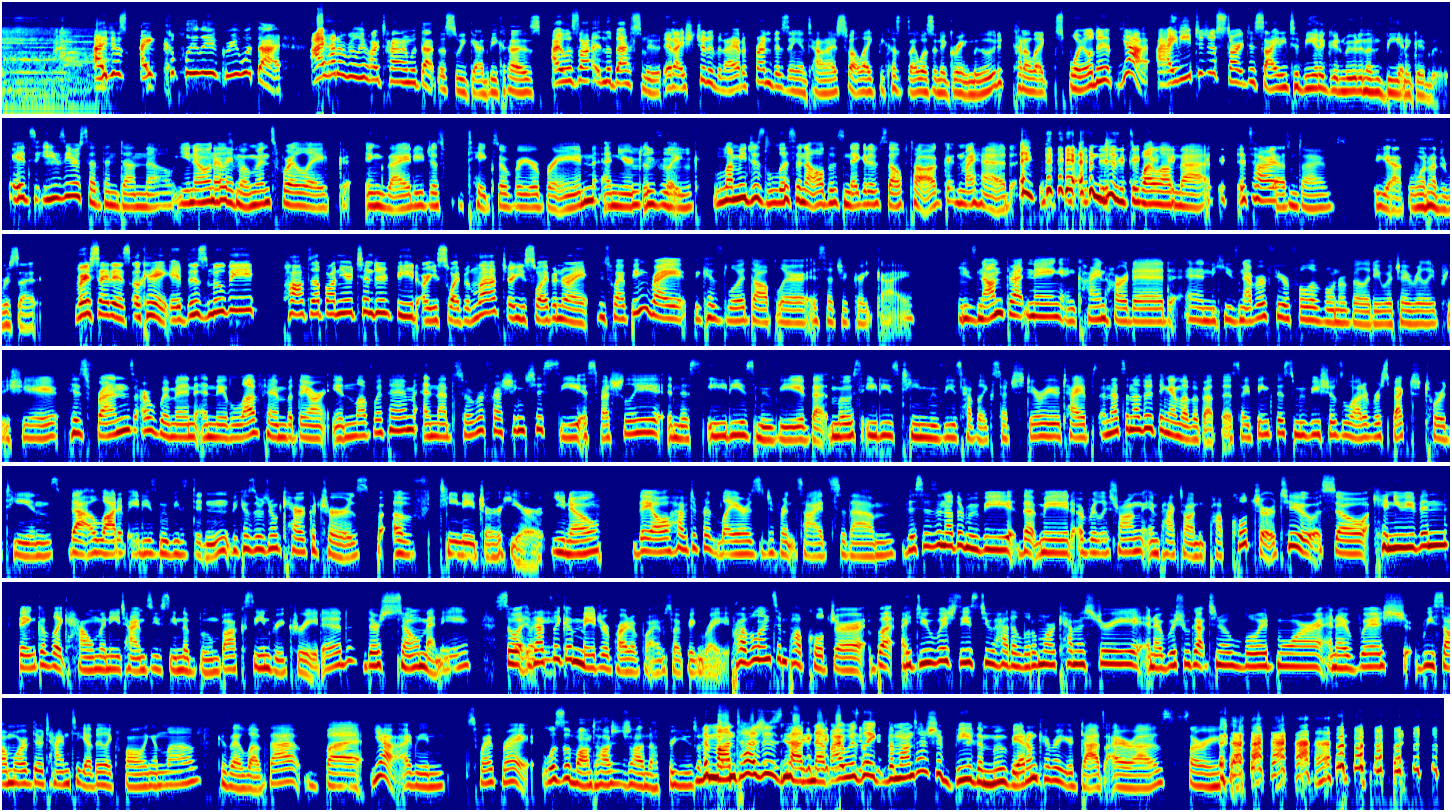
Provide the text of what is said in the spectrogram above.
I just, I completely agree with that. I had a really hard time with that this weekend because I was not in the best mood and I should have been. I had a friend visiting in town. I just felt like because I was in a great mood, kind of like spoiled it. Yeah, I need to just start deciding to be in a good mood and then be in a good mood. It's easier said than done though. You know, in those moments where like anxiety just takes over your brain and you're just Mhm. like, let me just listen to all this negative self talk in my head and just dwell on that. It's hard Yes. sometimes. Yeah, 100%. Mercedes, okay, if this movie popped up on your Tinder feed, are you swiping left or are you swiping right? I'm swiping right because Lloyd Dobler is such a great guy. Hmm. He's non threatening and kind hearted, and he's never fearful of vulnerability, which I really appreciate. His friends are women and they love him, but they aren't in love with him. And that's so refreshing to see, especially in this 80s movie that most 80s teen movies have like such stereotypes. And that's another thing I love about this. I think this movie shows a lot of respect toward teens that a lot of 80s movies didn't because there's no caricatures of teenager here, you know? They all have different layers, different sides to them. This is another movie that made a really strong impact on pop culture too. So, can you even think of like how many times you've seen the boombox scene recreated? There's so many. So, So that's like a major part of why I'm swiping right. Prevalence in pop culture, but I do wish these two had a little more chemistry and I wish we got to know Lloyd more and I wish we saw more of their time together like falling in love because I love that. But yeah, I mean, swipe right. Was the montage not enough for you? The montage is not enough. I was like, the montage should be the movie. I don't care about your dad's IRAs. Sorry.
